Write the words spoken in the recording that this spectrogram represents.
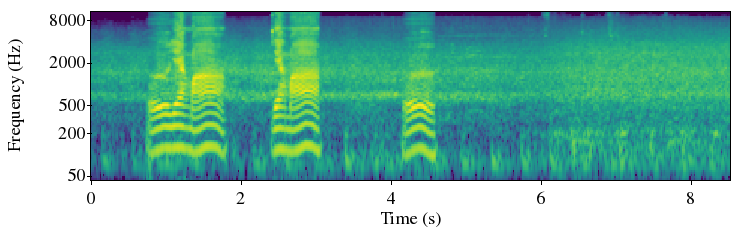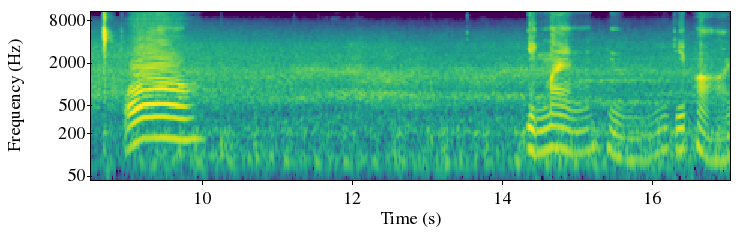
ๆ เออ แย่งมา แย่งมา เออ โอ้ยิงแม่งหืมจีบหาย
